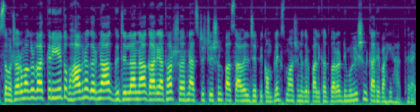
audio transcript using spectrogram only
સમાચારોમાં આગળ વાત કરીએ તો ભાવનગરના જિલ્લાના ગારિયાધાર શહેરના એસટી સ્ટેશન પાસે આવેલ જેપી કોમ્પ્લેક્સમાં નગરપાલિકા દ્વારા ડિમોલિશન કાર્યવાહી હાથ ધરાઈ.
